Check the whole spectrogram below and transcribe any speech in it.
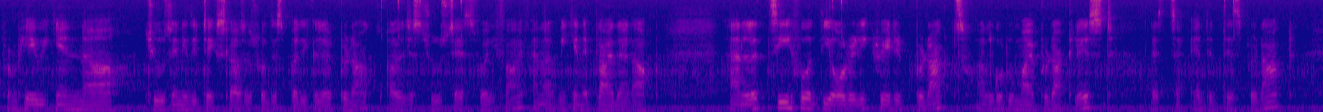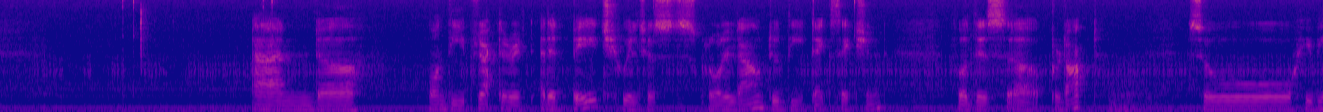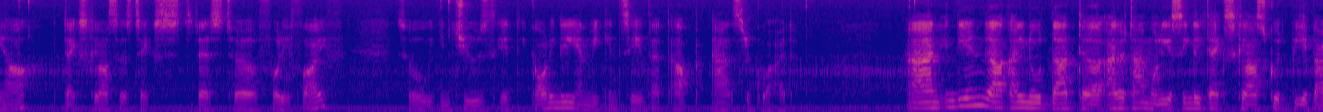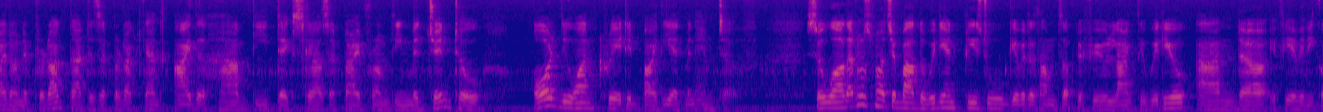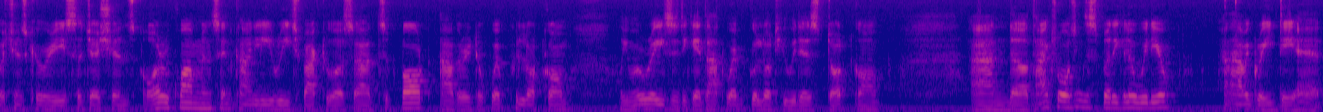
from here we can uh, choose any of the text classes for this particular product. I'll just choose test 45 and uh, we can apply that up. And let's see for the already created products. I'll go to my product list. Let's edit this product. And uh, on the product edit page we'll just scroll down to the text section for this uh, product. So here we are. Text classes text test uh, 45 so we can choose it accordingly and we can save that up as required. And in the end uh, kindly note that uh, at a time only a single text class could be applied on a product. That is a product can either have the text class applied from the Magento or the one created by the admin himself. So uh, that was much about the video and please do give it a thumbs up if you like the video. And uh, if you have any questions queries suggestions or requirements then kindly reach back to us at support at the you may raise it again at webkul.uvdesk.com and uh, thanks for watching this particular video and have a great day ahead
